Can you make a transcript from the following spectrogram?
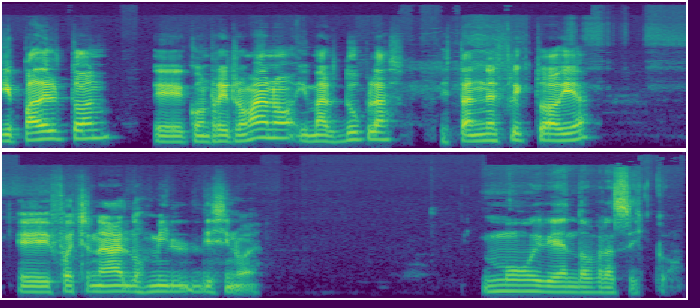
que Paddleton eh, con Rey Romano y Mark Duplas está en Netflix todavía. eh, fue estrenada en el 2019. Muy bien, don Francisco.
